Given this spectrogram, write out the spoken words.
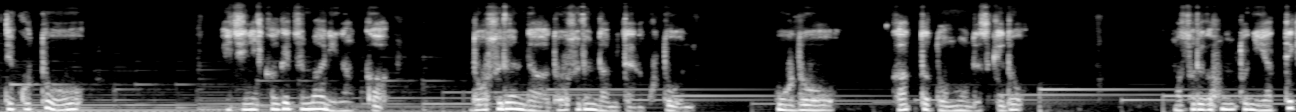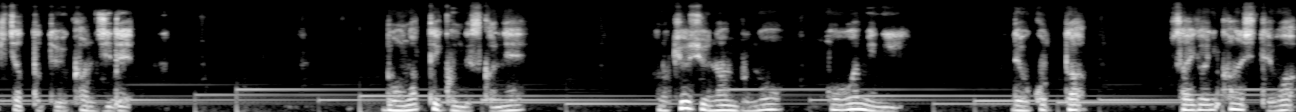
ってことを、1、2ヶ月前になんか、どうするんだ、どうするんだみたいなことを、報道があったと思うんですけど、まあ、それが本当にやってきちゃったという感じで、どうなっていくんですかね。あの九州南部の大雨にで起こった災害に関しては、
